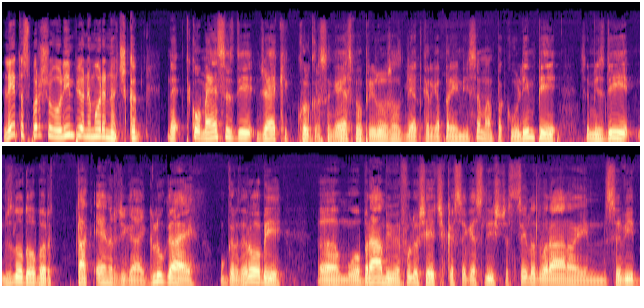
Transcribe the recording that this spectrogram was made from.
letos prišel v Olimpijo, ne more nič. Ne, tako meni se zdi, Jackie, kolikor sem ga jaz imel priložnost gledati, ker ga prej nisem, ampak v Olimpiji se mi zdi zelo dober, tak energy guy, glue guy v garderobi. Um, v obrambi mi je fulo všeč, ker se ga sliši čez celo dvorano in se vidi,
